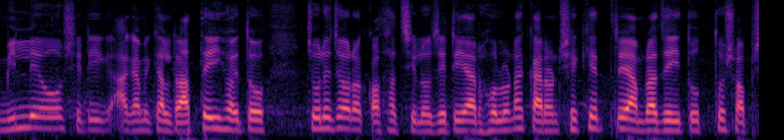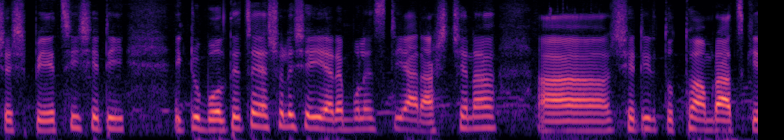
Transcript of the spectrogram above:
মিললেও সেটি আগামীকাল রাতেই হয়তো চলে যাওয়ার কথা ছিল, যেটি আর হলো না, কারণ সেক্ষেত্রে আমরা যেই তথ্য সবশেষ পেয়েছি সেটি একটু বলতে চাই। আসলে সেই অ্যাম্বুলেন্সটি আর আসছে না। সেটির তথ্য আমরা আজকে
